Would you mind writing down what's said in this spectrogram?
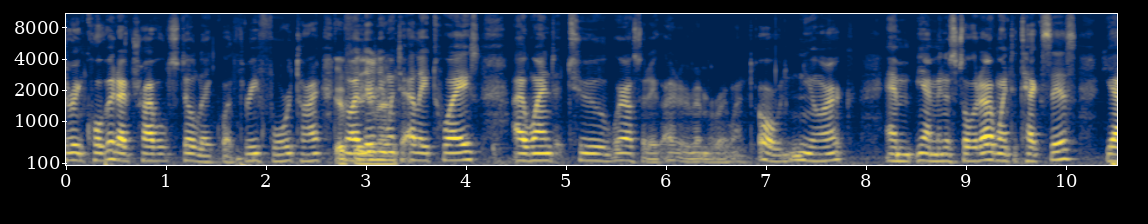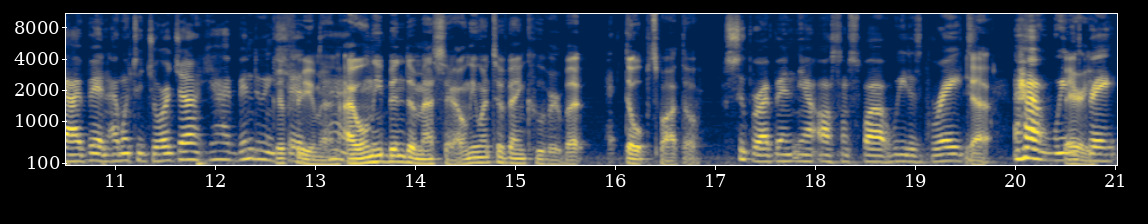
during COVID, I've traveled still like what three, four times. Good no, I literally man. went to LA twice. I went to where else did I? Go? I don't remember where I went. Oh, New York. And yeah, Minnesota. I went to Texas. Yeah, I've been. I went to Georgia. Yeah, I've been doing shit. Good shit. for you, man. Damn. I only been domestic. I only went to Vancouver, but dope spot though. Super. I've been. Yeah, awesome spot. Weed is great. Yeah. Weed Very. is great.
